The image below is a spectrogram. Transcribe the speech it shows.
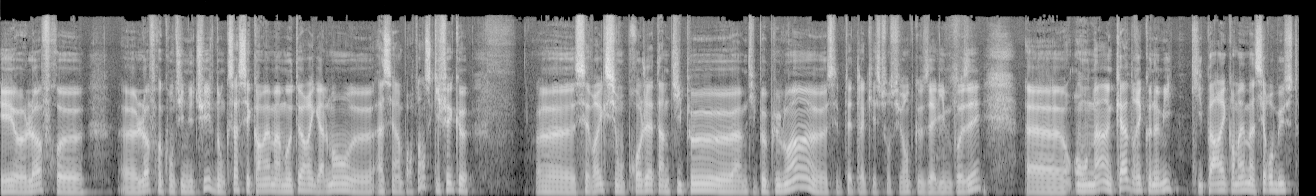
Et euh, l'offre, l'offre continue de suivre. Donc ça, c'est quand même un moteur également assez important. Ce qui fait que c'est vrai que si on projette un petit peu, un petit peu plus loin, c'est peut-être la question suivante que vous alliez me poser, on a un cadre économique qui paraît quand même assez robuste.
